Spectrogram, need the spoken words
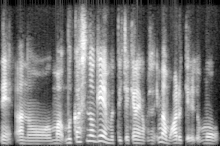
ね、あのまあ、昔のゲームって言っちゃいけないかもしれない。今もあるけれども、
